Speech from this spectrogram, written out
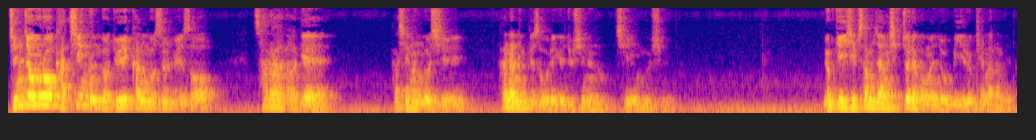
진정으로 가치 있는 것, 유익한 것을 위해서 살아가게 하시는 것이 하나님께서 우리에게 주시는 지혜인 것입니다. 욥기 23장 10절에 보면 욥이 이렇게 말합니다.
